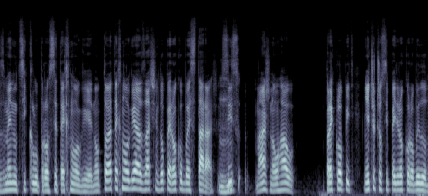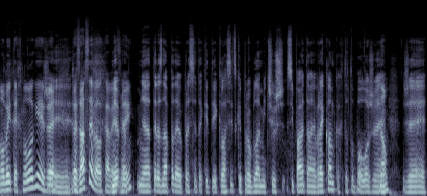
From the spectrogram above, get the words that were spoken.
zmenu cyklu proste technológie. No to technológia začne do 5 rokov bude stará. Mm-hmm. Si, máš know-how preklopiť niečo, čo si 5 rokov robil do novej technológie, že je, je, je. to je zase veľká vec, mňa, Mňa, mňa teraz napadajú presne také tie klasické problémy, či už si pamätám aj v reklamkách toto bolo, že, no. že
